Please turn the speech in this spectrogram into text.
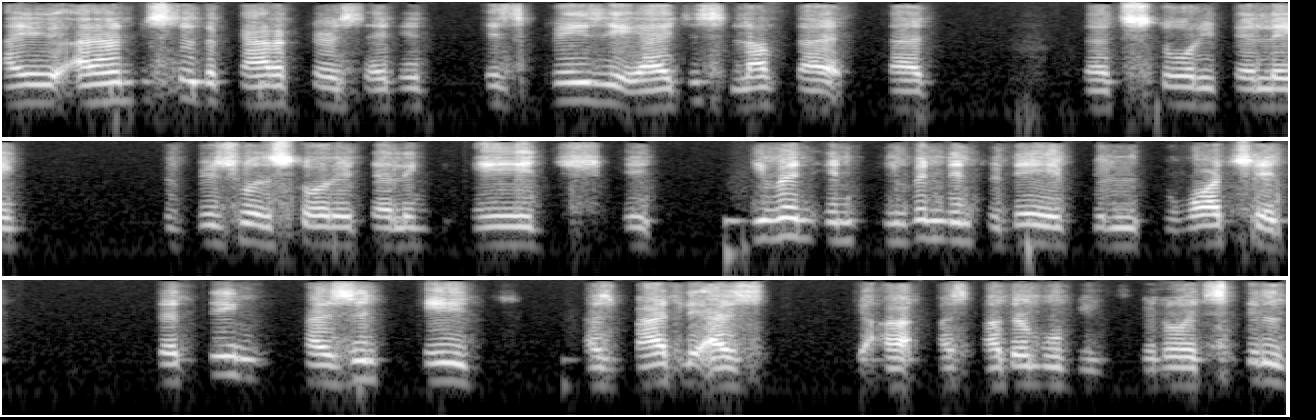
I I understood the characters, and it is crazy. I just love that that that storytelling, the visual storytelling, age. It, even in even in today, if you watch it, the thing hasn't aged as badly as uh, as other movies. You know, it's still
